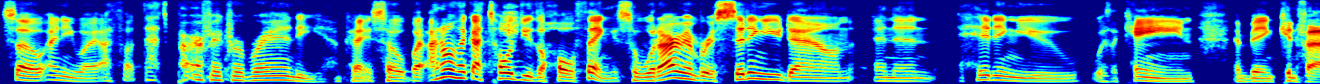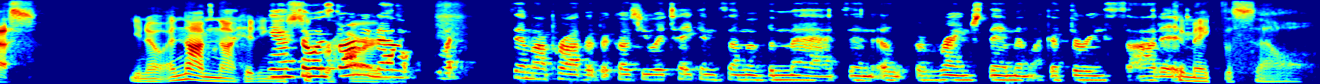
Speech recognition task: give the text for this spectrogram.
So anyway, I thought that's perfect for Brandy. Okay, so but I don't think I told you the whole thing. So what I remember is sitting you down and then hitting you with a cane and being confess. You know, and I'm not hitting. Yeah, so it started hard. out like semi-private because you had taken some of the mats and uh, arranged them in like a three-sided to make the cell.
